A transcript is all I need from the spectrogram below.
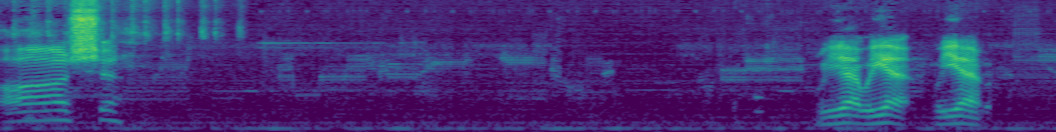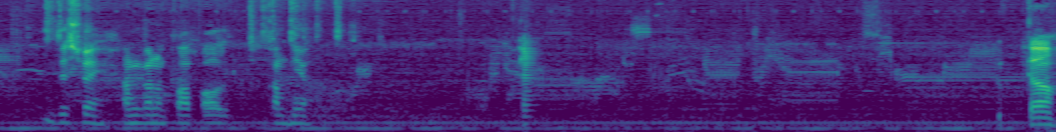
Oh shit. Where you at? Where you at? Where you at? This way. I'm gonna pop out. Come here. Go.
